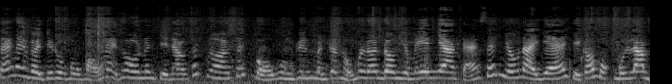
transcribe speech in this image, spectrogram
Sáng nay về chỉ được một mẫu này thôi nên chị nào thích uh, set bộ quần jean mình tranh thủ mình lên đơn giùm em nha. Cả set như thế này giá chỉ có 115.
